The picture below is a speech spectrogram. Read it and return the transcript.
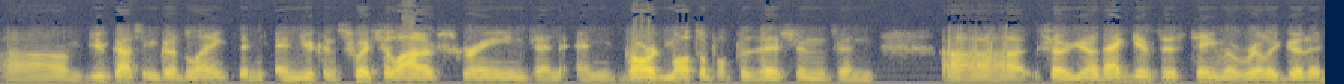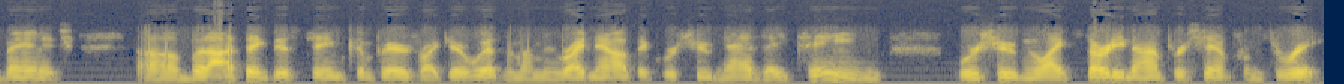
Um, you've got some good length and, and you can switch a lot of screens and, and guard multiple positions and uh, so you know that gives this team a really good advantage. Uh, but I think this team compares right there with them. I mean, right now I think we're shooting as a team, we're shooting like 39% from three,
